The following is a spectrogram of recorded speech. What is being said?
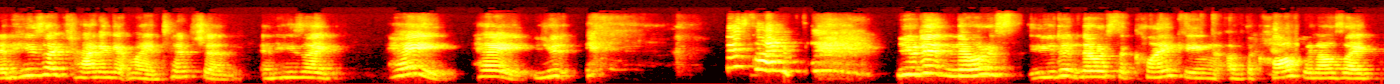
And he's like trying to get my attention. And he's like hey hey you he's like you didn't notice you didn't notice the clanking of the coffee and i was like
